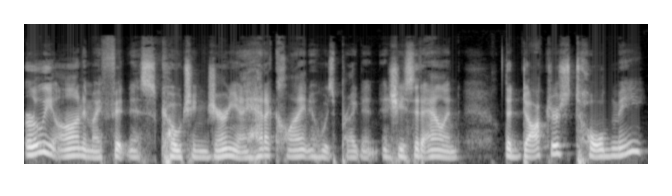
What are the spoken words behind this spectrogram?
Early on in my fitness coaching journey, I had a client who was pregnant, and she said, Alan, the doctors told me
